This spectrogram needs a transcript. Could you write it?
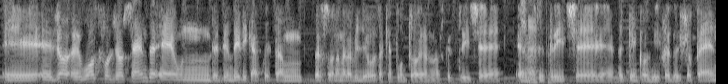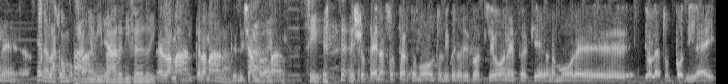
Sì. E, e, e Walt for George Sand è un, de, de, dedica a questa mm, persona meravigliosa che appunto era una scrittrice, certo. una scrittrice del tempo di Frédéric Chopin. Era la compagna, compagna, mi pare, di Frédéric. L'amante, l'amante, l'amante. diciamo ah, ecco. l'amante. Ecco. Sì. e Chopin ha sofferto molto di questa situazione perché era un amore, io ho letto un po' di lei,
